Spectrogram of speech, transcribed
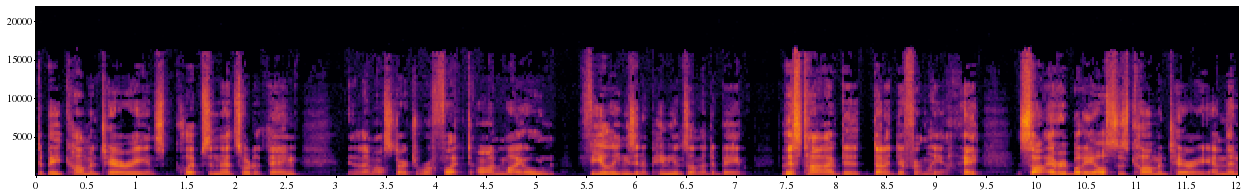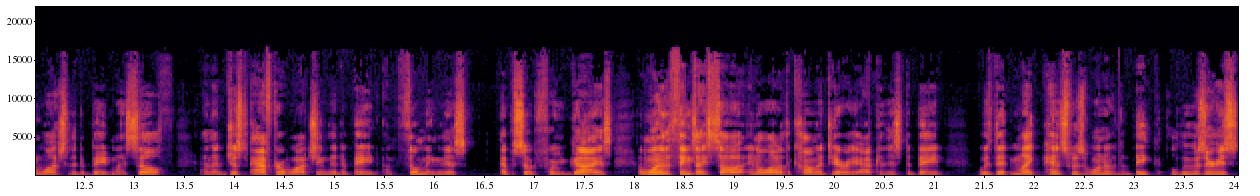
debate commentary and some clips and that sort of thing. And then I'll start to reflect on my own feelings and opinions on the debate. This time I've did, done it differently. I saw everybody else's commentary and then watched the debate myself. And then just after watching the debate, I'm filming this episode for you guys. And one of the things I saw in a lot of the commentary after this debate was that Mike Pence was one of the big losers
